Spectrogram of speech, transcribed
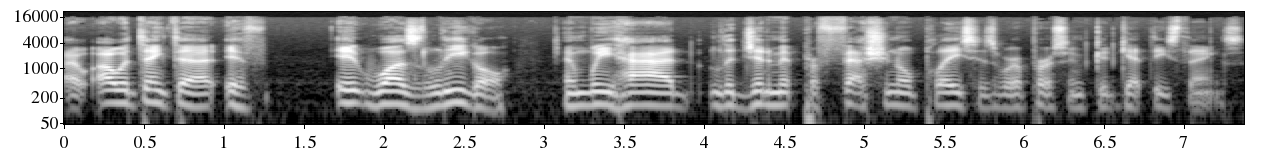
I, I would think that if it was legal and we had legitimate professional places where a person could get these things,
